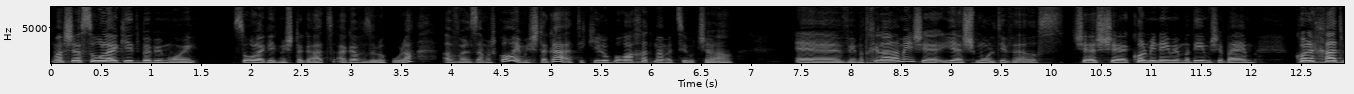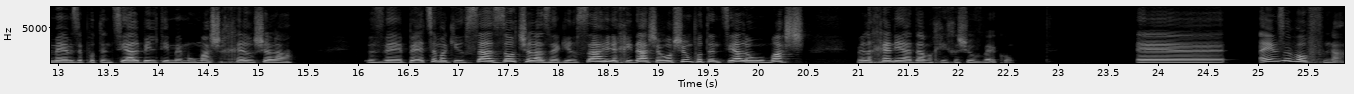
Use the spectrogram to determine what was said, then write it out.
מה שאסור להגיד בבימוי. אסור להגיד משתגעת, אגב זה לא פעולה, אבל זה מה שקורה, היא משתגעת, היא כאילו בורחת מהמציאות שלה, אה, והיא מתחילה להאמין שיש מולטיברס, שיש אה, כל מיני ממדים שבהם כל אחד מהם זה פוטנציאל בלתי ממומש אחר שלה, ובעצם הגרסה הזאת שלה זה הגרסה היחידה שבו שום פוטנציאל לא מומש, ולכן היא האדם הכי חשוב ביקום. אה, האם זה באופנה?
